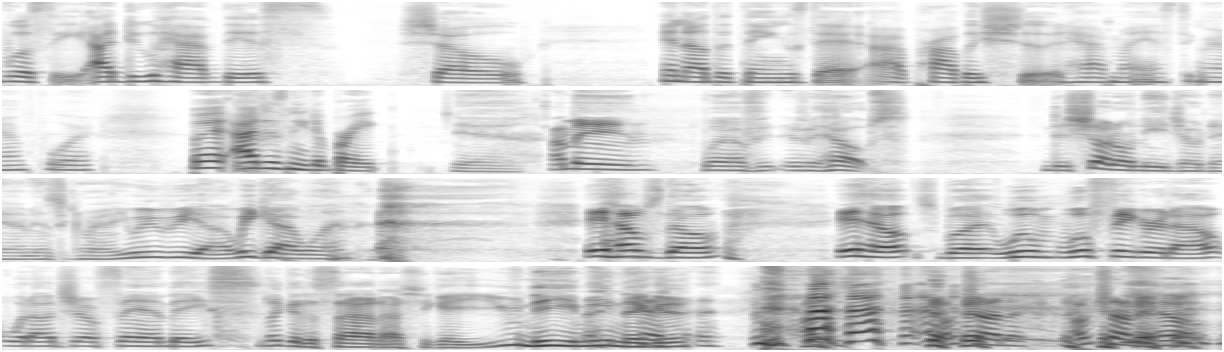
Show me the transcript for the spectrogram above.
we'll see. I do have this show and other things that I probably should have my Instagram for. But I just need a break. Yeah. I mean, well, if it, if it helps, the show don't need your damn Instagram. We we uh, we got one. it helps though. It helps, but we'll we'll figure it out without your fan base. Look at the side I should get you. You need me, nigga. I'm, just, I'm trying to I'm trying to help.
